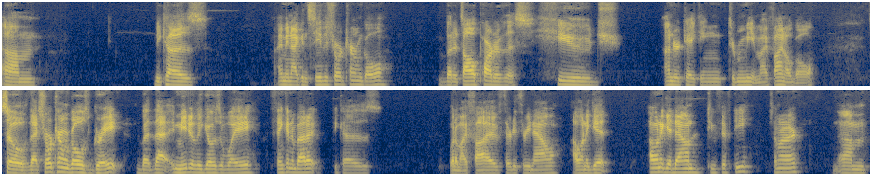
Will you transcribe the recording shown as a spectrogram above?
Um because i mean i can see the short term goal but it's all part of this huge undertaking to meet my final goal. So that short term goal is great, but that immediately goes away thinking about it because what am I, 533 now? I want to get, I want to get down 250 somewhere. Um,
